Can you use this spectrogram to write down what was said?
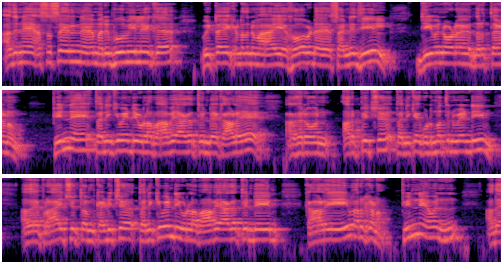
അതിനെ അസസലിന് മരുഭൂമിയിലേക്ക് വിട്ടയക്കേണ്ടതിനുമായി യഹോവയുടെ സന്നിധിയിൽ ജീവനോടെ നിർത്തണം. പിന്നെ തനിക്ക് വേണ്ടിയുള്ള പാപയാഗത്തിന്റെ കാളയെ അഹരോൻ അർപ്പിച്ച് തനിക്ക് കുടുംബത്തിന് വേണ്ടിയും അത് പ്രായച്ചിത്വം കഴിച്ച് തനിക്ക് വേണ്ടിയുള്ള പാപയാഗത്തിന്റെയും കാളയെയും അറുക്കണം. പിന്നെ അവൻ അത്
